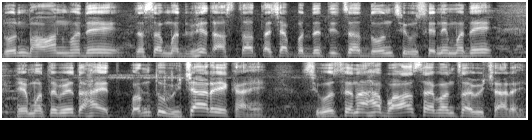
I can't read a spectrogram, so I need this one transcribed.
दोन भावांमध्ये जसं मतभेद असतात तशा पद्धतीचं दोन शिवसेनेमध्ये हे मतभेद आहेत. परंतु विचार एक आहे. शिवसेना हा बाळासाहेबांचा विचार आहे.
